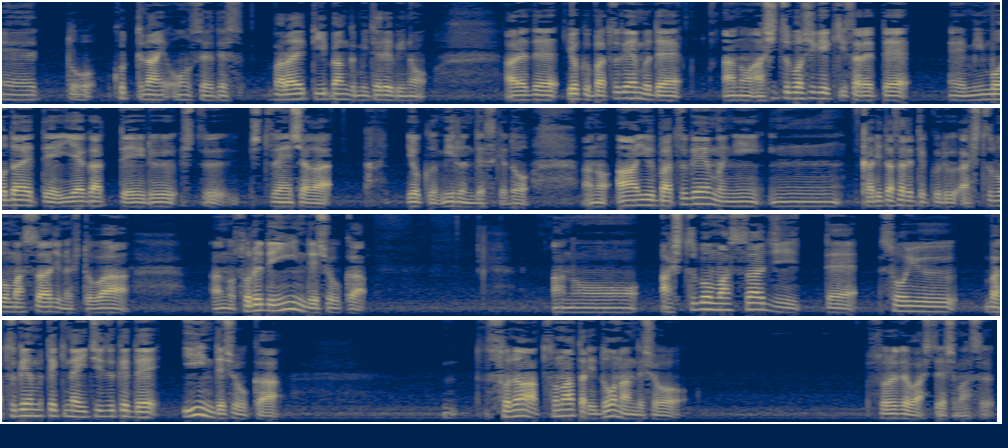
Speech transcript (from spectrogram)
えー、っと、凝ってない音声です。バラエティ番組テレビの、あれで、よく罰ゲームで、あの、足つぼ刺激されて、えー身もだえて嫌がっている出、演者がよく見るんですけど、あの、ああいう罰ゲームに、うーん、借り出されてくる足つぼマッサージの人は、あの、それでいいんでしょうかあのー足つぼマッサージって、そういう罰ゲーム的な位置づけでいいんでしょうか？それは、そのあたりどうなんでしょう？それでは失礼します。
